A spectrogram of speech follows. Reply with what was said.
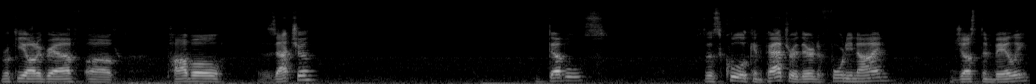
Rookie autograph of Pavel Zacha. Devils. So this cool looking patch right there to 49. Justin Bailey.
